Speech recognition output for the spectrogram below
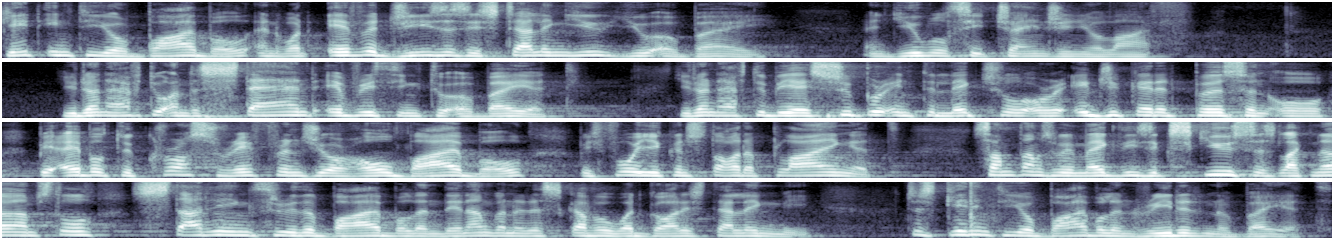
Get into your Bible, and whatever Jesus is telling you, you obey, and you will see change in your life. You don't have to understand everything to obey it. You don't have to be a super intellectual or educated person or be able to cross reference your whole Bible before you can start applying it. Sometimes we make these excuses like, no, I'm still studying through the Bible and then I'm going to discover what God is telling me. Just get into your Bible and read it and obey it.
